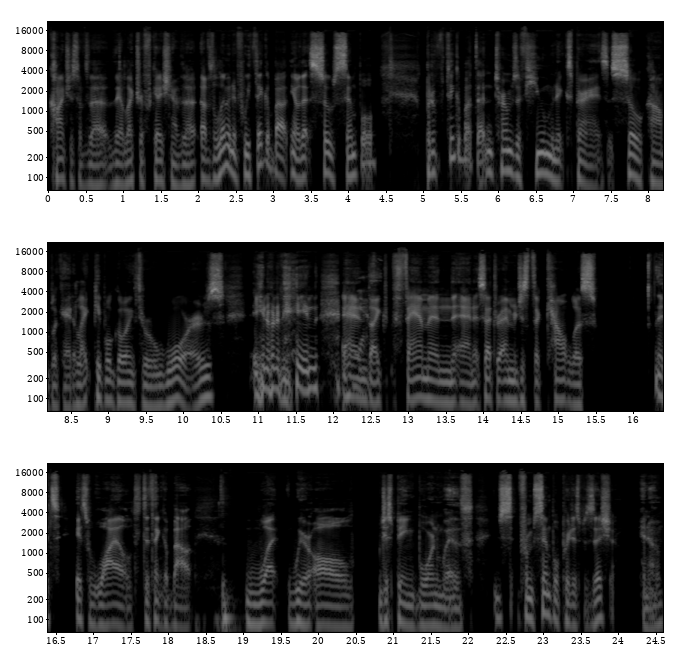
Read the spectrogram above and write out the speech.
conscious of the the electrification of the of the lemon. If we think about you know that's so simple, but if think about that in terms of human experience, it's so complicated. Like people going through wars, you know what I mean, and yes. like famine and etc. I mean, just the countless. It's it's wild to think about what we're all just being born with from simple predisposition. You know.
